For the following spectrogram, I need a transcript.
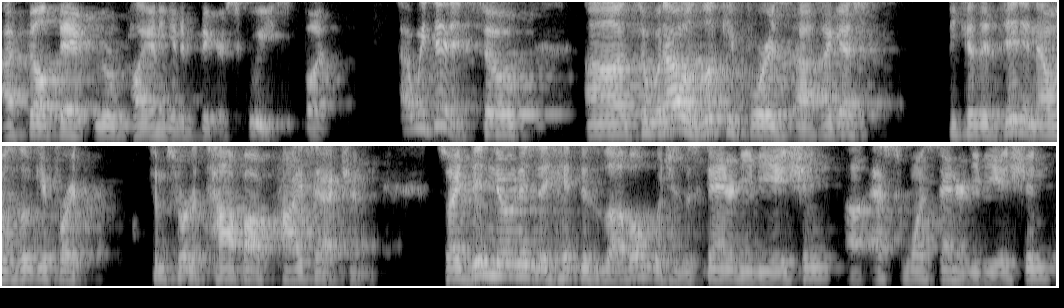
I felt that we were probably going to get a bigger squeeze, but uh, we didn't. So, uh, so what I was looking for is, uh, I guess, because it didn't, I was looking for some sort of top off price action. So I did notice it hit this level, which is a standard deviation, uh, S1 standard deviation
